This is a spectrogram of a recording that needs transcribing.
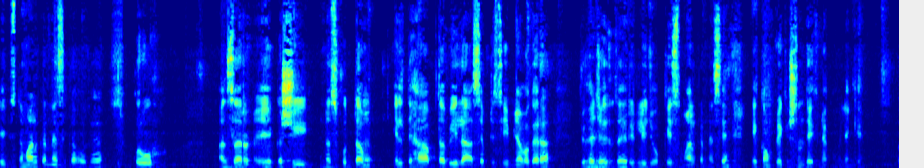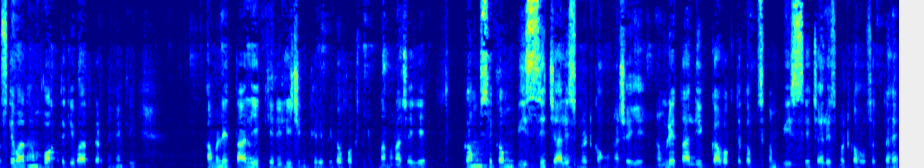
इस्तेमाल करने से क्या होता है क्रूह, अल्सर गशी, नसफुद्दम, इल्तहाब, तबीला सेप्टिसीमिया वगैरह जो है जहरीली जोक के इस्तेमाल करने से ये कॉम्प्लिकेशन देखने को मिलेंगे। उसके बाद हम वक्त की बात करते हैं कि अमले तालीक यानी लीचिंग थेरेपी का वक्त कितना होना चाहिए? कम से कम 20 से 40 मिनट का होना चाहिए। अमले तालीब का वक्त कम से कम 20 से 40 मिनट का हो सकता है।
